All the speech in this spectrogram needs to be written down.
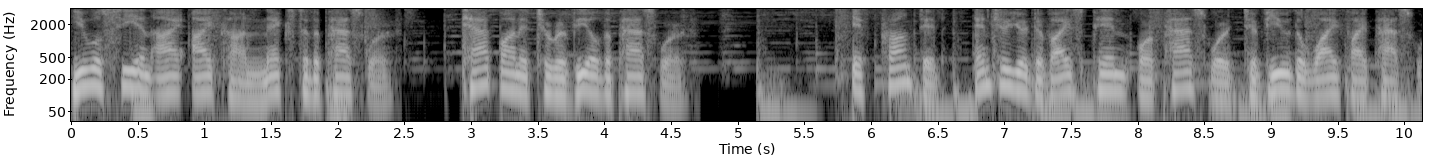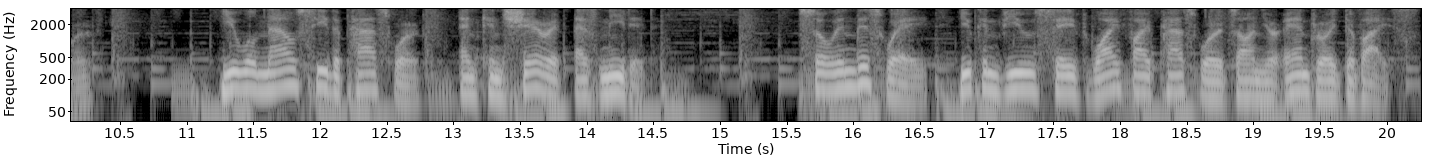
You will see an eye icon next to the password. Tap on it to reveal the password. If prompted, enter your device PIN or password to view the Wi-Fi password. You will now see the password, and can share it as needed. So in this way, you can view saved Wi-Fi passwords on your Android device.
